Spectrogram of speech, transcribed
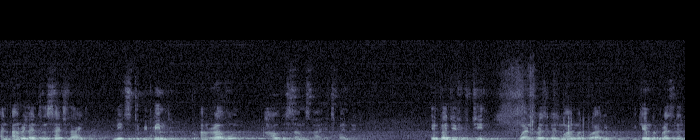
An unrelenting searchlight needs to be beamed to unravel how the sums are expended. In 2015, when President Muhammad Buhari became the president,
